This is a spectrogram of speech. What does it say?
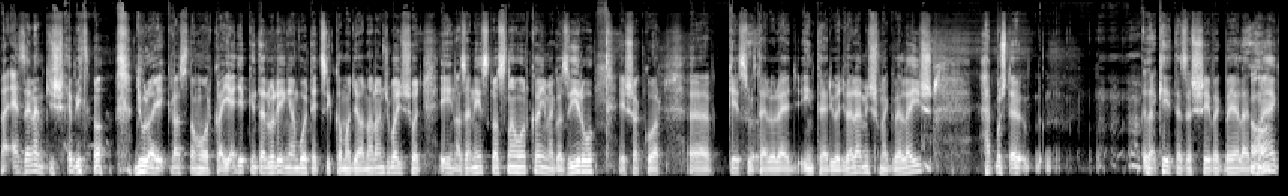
Ezzel nem kisebbít a gyulai Krasznahorkai. Egyébként erről régen volt egy cikk a Magyar Narancsba is, hogy én a zenész Krasznahorkai, meg az író, és akkor készült előle egy interjú egy velem is, meg vele is. Hát most eh, 2000-es években jelent Aha. Meg,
